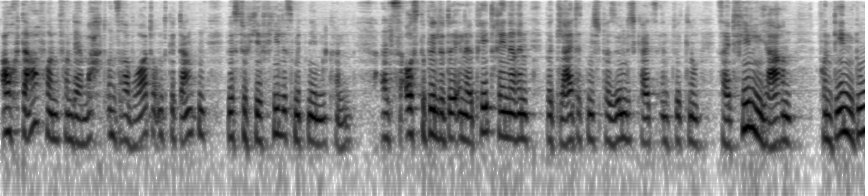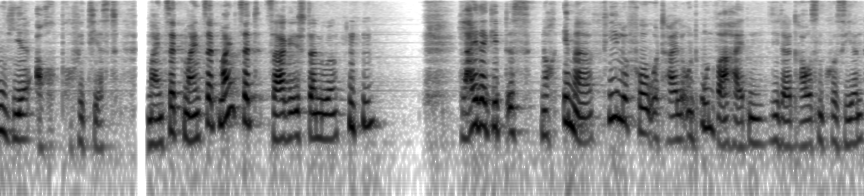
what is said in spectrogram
Auch davon, von der Macht unserer Worte und Gedanken, wirst du hier vieles mitnehmen können. Als ausgebildete NLP-Trainerin begleitet mich Persönlichkeitsentwicklung seit vielen Jahren, von denen du hier auch profitierst. Mindset, Mindset, Mindset, sage ich da nur. Leider gibt es noch immer viele Vorurteile und Unwahrheiten, die da draußen kursieren,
